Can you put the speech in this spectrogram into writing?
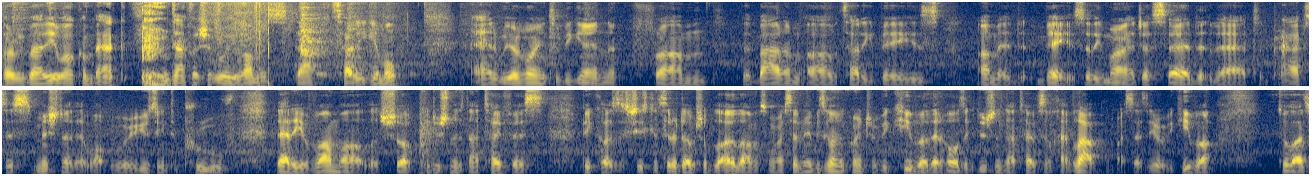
Hello, everybody. Welcome back. Daf Shavui Lamas, Daf Tzadi Gimel, and we are going to begin from the bottom of Tzadi Bey's Amid Bey. So the Gemara had just said that perhaps this Mishnah that what we were using to prove that a Yavama Lashuk Kedushin is not typhus because she's considered Dav Shabla Olam. So Gemara said maybe it's going according to Rabbi Kiva that holds that Kedushin is not typhus in Chayv Lav. Gemara says, Rabbi Kiva. Why,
